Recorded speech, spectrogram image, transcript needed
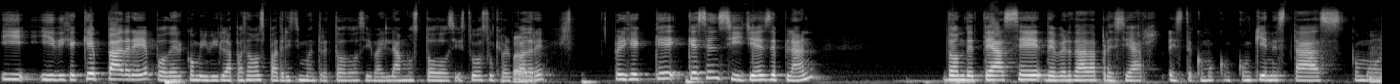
Y, y dije, qué padre poder convivir, la pasamos padrísimo entre todos y bailamos todos y estuvo súper padre. padre. Pero dije, qué, qué sencillez de plan donde te hace de verdad apreciar este, como con, con quién estás, como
